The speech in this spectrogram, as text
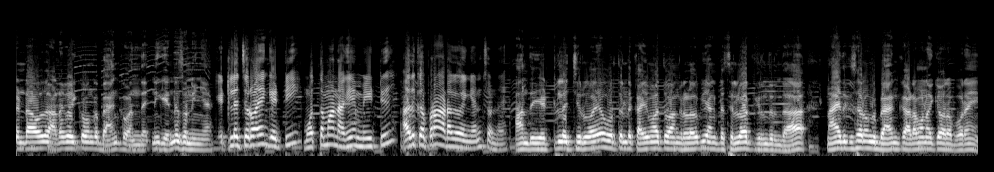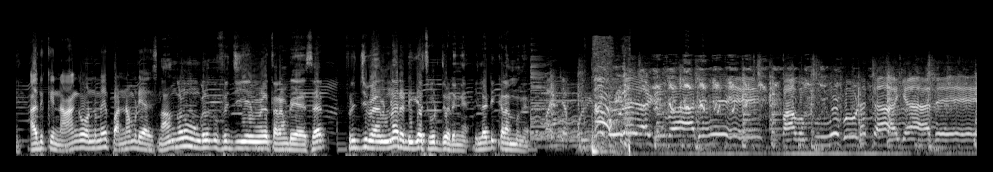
ரெண்டாவது அடகு வைக்க உங்க பேங்க் வந்தேன். நீங்க என்ன சொன்னீங்க? எட்டு லட்ச ரூபாயும் கட்டி மொத்தமா நகையை மீட்டு அதுக்கப்புறம் அடகு வைங்கன்னு சொன்னேன். அந்த எட்டு லட்சம் ரூபாய ஒருத்தர்கிட்ட கைமாத்து வாங்குற அளவுக்கு என்கிட்ட செல்வாக்கு இருந்திருந்தா நான் எதுக்கு சார் உங்க பேங்க் அடமான வைக்க வர போறேன்? அதுக்கு நாங்க ஒண்ணுமே பண்ண முடியாது. நாங்களும் உங்களுக்கு ஃப்ரிட்ஜ் இஎம்ஐல தர முடியாது சார் ஃப்ரிட்ஜ் வேணும்னா ரெடி கேஸ் கொடுத்து விடுங்க. இல்லாட்டி கிளம்புங்க. பச்சை புள்ள கூட காயாதே.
